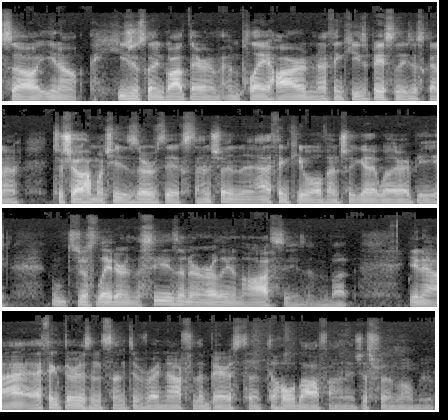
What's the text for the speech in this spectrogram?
So you know he's just going to go out there and, and, play hard, and I think he's basically just going to to show how much he deserves the extension. And I think he will eventually get it, whether it be just later in the season or early in the off season. But you know I, I think there is incentive right now for the Bears to to hold off on it just for the moment.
